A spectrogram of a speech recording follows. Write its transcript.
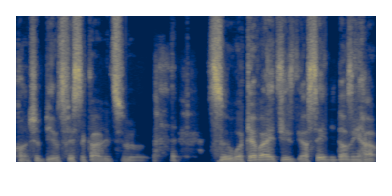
contribute physically to to whatever it is they're saying it doesn't have.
